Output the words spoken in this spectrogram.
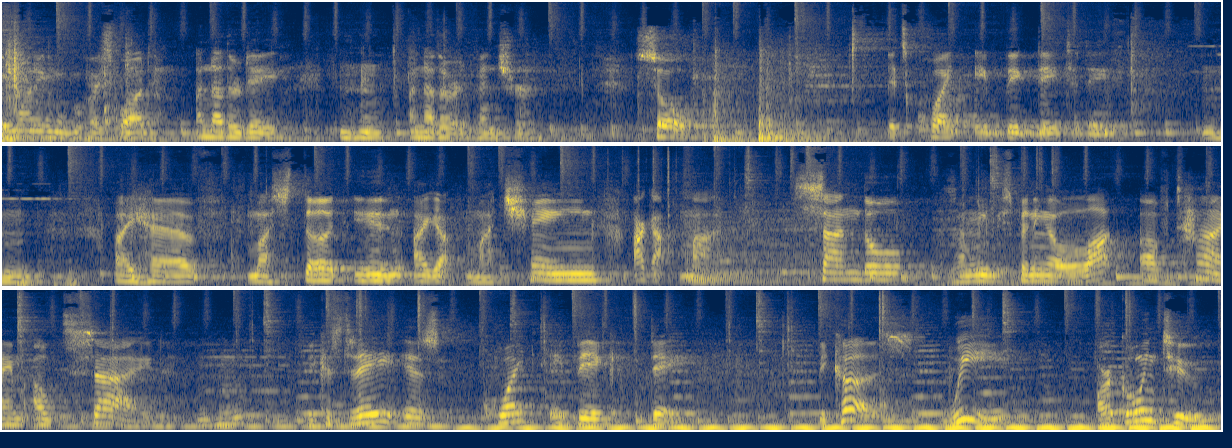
Good morning, Mabuhay Squad. Another day, Mhm. another adventure. So, it's quite a big day today. Mhm. I have my stud in, I got my chain, I got my sandal. So I'm gonna be spending a lot of time outside Mhm. because today is quite a big day because we are going to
